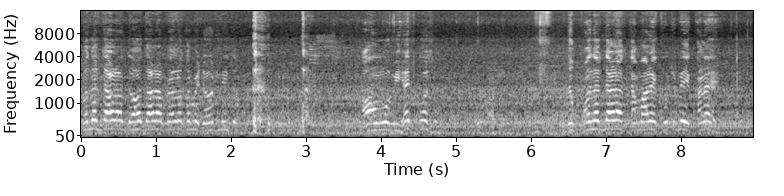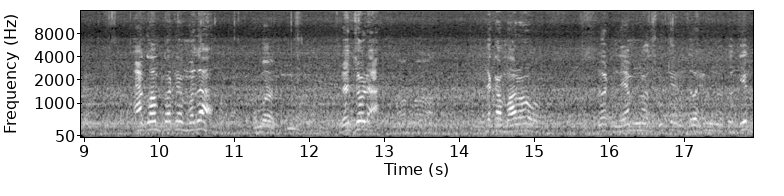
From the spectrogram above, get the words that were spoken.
પંદર દાડા દસ દાડા પહેલો તમે દોઢ લીધો. આ હું વિહેજ કહું છું. તો પંદર દાડા તમારે કુટુંબે કણે? આ ગામ કટે મજા રજોડા. એટલે મારો દોઢ નેમનો છૂટે ને દોહેમનો તો દેખ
